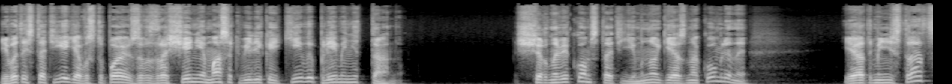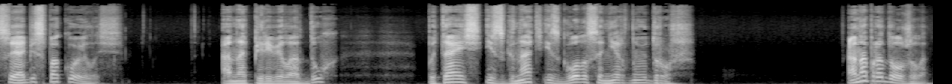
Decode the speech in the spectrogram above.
И в этой статье я выступаю за возвращение масок Великой Кивы племени Тану. С черновиком статьи многие ознакомлены, и администрация обеспокоилась. Она перевела дух, пытаясь изгнать из голоса нервную дрожь. Она продолжила.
